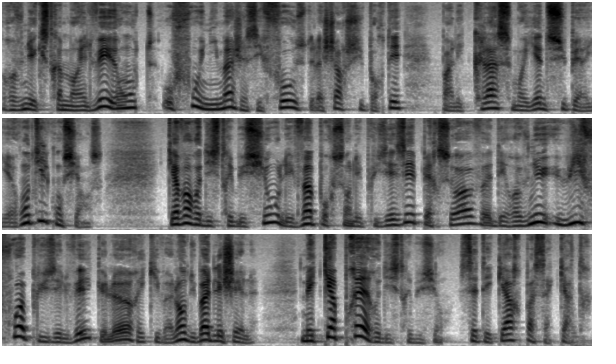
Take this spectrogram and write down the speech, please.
revenus extrêmement élevés ont au fond une image assez fausse de la charge supportée par les classes moyennes supérieures. Ont-ils conscience qu'avant redistribution, les 20% les plus aisés perçoivent des revenus huit fois plus élevés que leur équivalent du bas de l'échelle? Mais qu'après redistribution, cet écart passe à 4.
